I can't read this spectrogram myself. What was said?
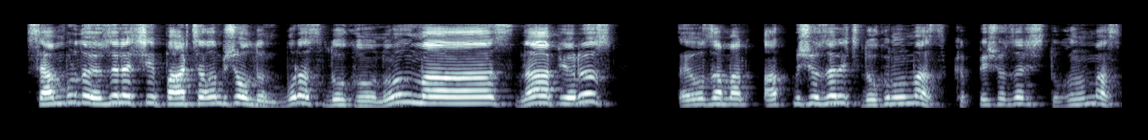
Sen burada özel açıyı parçalamış oldun. Burası dokunulmaz. Ne yapıyoruz? E o zaman 60 özel açı dokunulmaz. 45 özel açı dokunulmaz.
